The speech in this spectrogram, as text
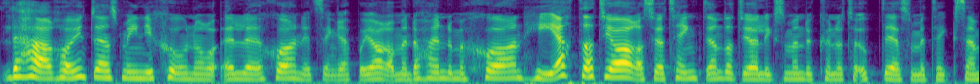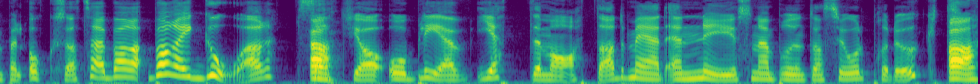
det här har ju inte ens med injektioner eller skönhetsingrepp att göra men det har ändå med skönhet att göra så jag tänkte ändå att jag liksom ändå kunde ta upp det som ett exempel också. Att så här, bara, bara igår satt jag och blev jättematad med en ny sån här brunt solprodukt Ja.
